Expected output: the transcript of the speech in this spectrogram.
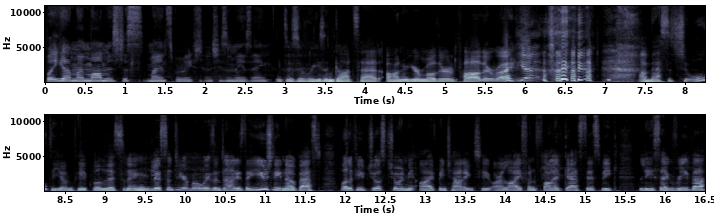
But yeah, my mom is just my inspiration. She's amazing. There's a reason God said, honor your mother and father, right? Yeah. A message to all the young people listening. Listen to your mummies and daddies. They usually know best. Well, if you just joined me, I've been chatting to our Life in Five guest this week, Lisa Egharevba.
